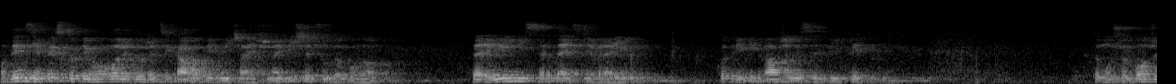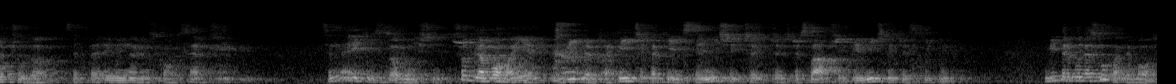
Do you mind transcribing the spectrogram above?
Один з єпископів говорить дуже цікаво підмічає, що найбільше чудо було в сердець євреїв, котрі відважилися війти туди. Тому що Боже чудо це переміна людського серця. Це не якісь зовнішні. Що для Бога є вітер такий чи такий, сильніший чи, чи, чи слабший, північний чи східний? Вітер буде слухати Бога.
